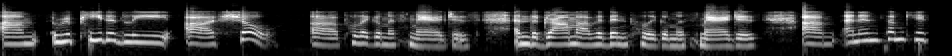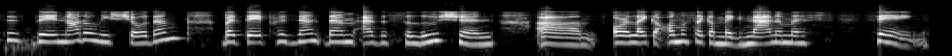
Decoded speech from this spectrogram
um, repeatedly uh, show uh, polygamous marriages and the drama within polygamous marriages. Um, and in some cases, they not only show them, but they present them as a solution um, or like a, almost like a magnanimous thing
